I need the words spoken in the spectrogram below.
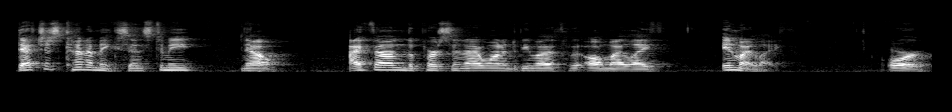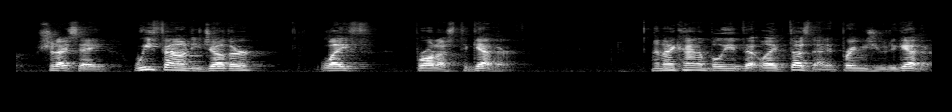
That just kind of makes sense to me. Now i found the person i wanted to be my all my life in my life. Or should i say we found each other. Life brought us together. And i kind of believe that life does that. It brings you together.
